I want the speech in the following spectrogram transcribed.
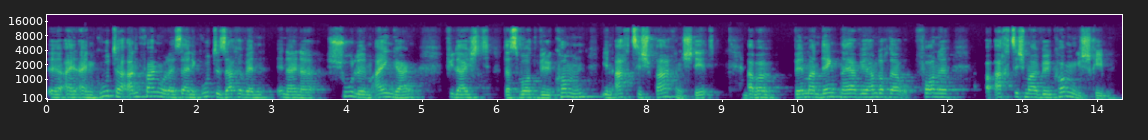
äh, ein, ein guter Anfang oder es ist eine gute Sache, wenn in einer Schule im Eingang vielleicht das Wort Willkommen in 80 Sprachen steht. Aber wenn man denkt, naja, wir haben doch da vorne 80 Mal Willkommen geschrieben,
